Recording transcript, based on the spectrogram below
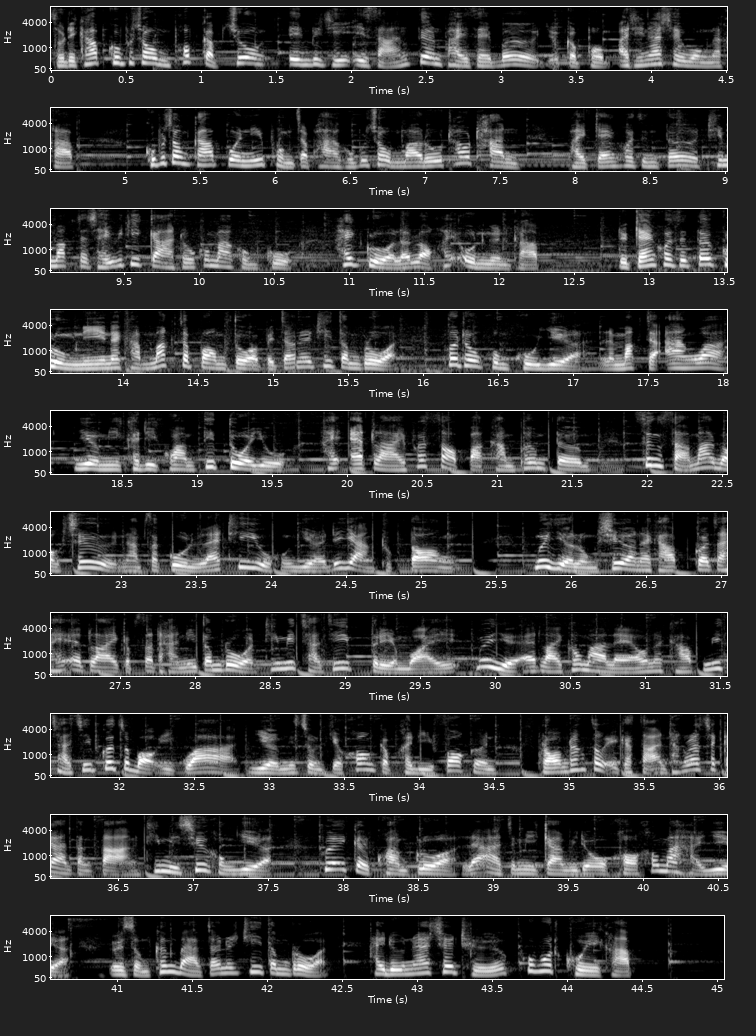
วัสดีครับ คุณผู้ชมพบกับช่วง NBT อีสานเตือนภัยไซเบอร์อยู่กับผมอาทินาชัยวงศ์นะครับ คุณผู้ชมครับ วันนี้ผมจะพาคุณผู้ชมมารู้เท่าทัน ภัยแก๊งคอร์เซนเตอร์ที่มักจะใช้วิธีการโทรเข้ามาข่มขู่ให้กลัวและหลอกให้โอนเงินครับโดยแก๊งคอร์เซนเตอร์กลุ่มนี้นะครับมักจะปลอมตัวเป็นเจ้าหน้าที่ตำรวจ เพื่อโทรข่มขู่เหยื่อ และมักจะอ้างว่าเหยื่อมีคดีความติดตัวอยู่ ให้แอดไลน์เพื่อสอบปากคำเพิ่มเติม ซึ่งสามารถบอกชื่อนามสกุลและที่อยู่ของเหยื่อได้อย่างถูกต้อง เมื่อเหยื่อหลงเชื่อนะครับก็จะให้แอดไลน์กับสถานีตำรวจที่มิจฉาชีพเตรียมไว้ เมื่อเหยื่อแอดไลน์เข้ามาแล้วนะครับมิจฉาชีพก็จะบอกอีกว่าเหยื่อมีส่วนเกี่ยวข้องกับคดีฟอกเงิน พร้อมทั้งส่งเอกสารทางราชการต่างๆ ที่มีชื่อของเหยื่อ เพื่อให้เกิดความกลัว และอาจจะมีการวิดีโอคอลเข้ามาหาเหยื่อ โดยสมเครื่องแบบเจ้าหน้าที่ตำรวจ ให้ดูน่าเชื่อถือผู้พูดคุยครับ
